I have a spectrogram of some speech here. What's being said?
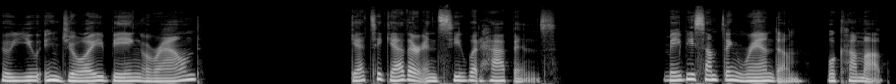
who you enjoy being around. Get together and see what happens. Maybe something random will come up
